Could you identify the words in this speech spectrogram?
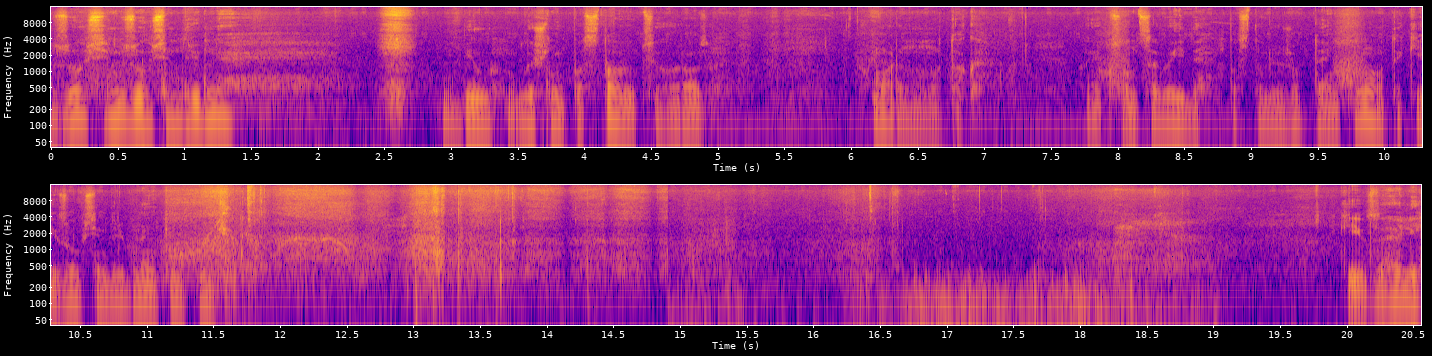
Зовсім зовсім дрібне. Біл блишню поставив цього разу. Хмарно, ну так. Як сонце вийде, поставлю жовтеньку. Ну, такий зовсім дрібненький кульчик. Такий взагалі.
